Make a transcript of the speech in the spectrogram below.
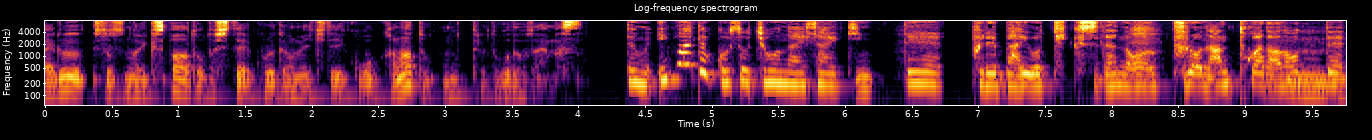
える一つのエキスパートとしてこれからも生きていこうかなと思っているところでございます。でも今でこそ腸内細菌ってプレバイオティクスだの、プロなんとかだのって、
